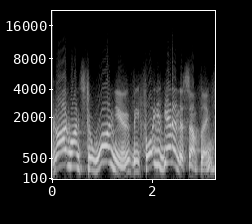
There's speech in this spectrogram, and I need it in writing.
God wants to warn you before you get into something.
